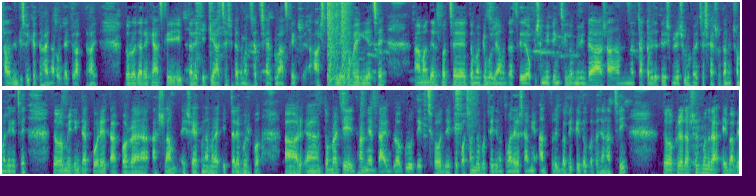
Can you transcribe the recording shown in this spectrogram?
সারাদিন কিছুই খেতে হয় না, রোজাই তো রাখতে হয়। তো রোজা রেখে আজকে ইফতারে কি কি আছে সেটা তোমাদের সাথে শেয়ার করব। আজকে আসতে লেটও হয়ে গিয়েছে। আমাদের হচ্ছে, তোমাকে বলি, আমাদের আজকে অফিসে মিটিং ছিল। মিটিংটা চারটা বেজে তিরিশ মিনিটে শুরু হয়েছে, শেষ হতে অনেক সময় লেগেছে। তো মিটিংটা করে তারপর আসলাম। এসে এখন আমরা ইফতারে বসবো। আর তোমরা যে ধরনের ডায়েট ব্লগগুলো দেখছ, দেখে পছন্দ করছ, এই জন্য তোমাদের কাছে আমি আন্তরিকভাবে কৃতজ্ঞতা জানাচ্ছি। তো প্রিয় দর্শক বন্ধুরা, এভাবে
